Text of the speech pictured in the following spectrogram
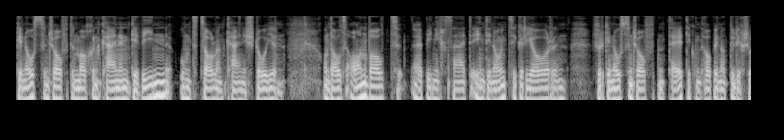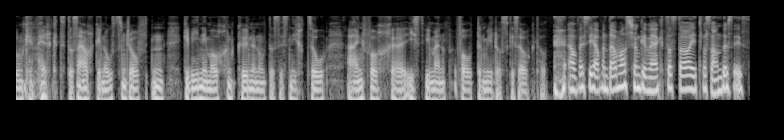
Genossenschaften machen keinen Gewinn und zahlen keine Steuern. Und als Anwalt äh, bin ich seit Ende 90er Jahren für Genossenschaften tätig und habe natürlich schon gemerkt, dass auch Genossenschaften Gewinne machen können und dass es nicht so einfach äh, ist, wie mein Vater mir das gesagt hat. Aber Sie haben damals schon gemerkt, dass da etwas anderes ist.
